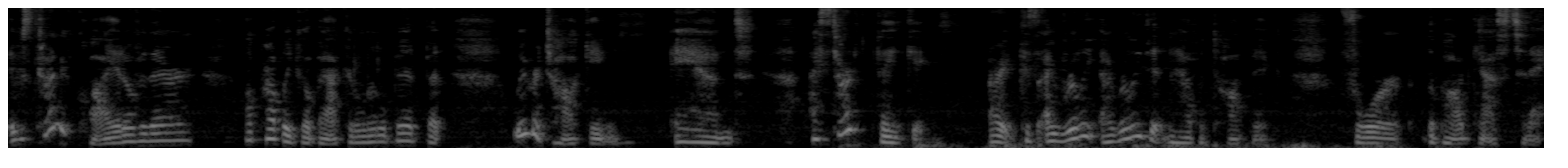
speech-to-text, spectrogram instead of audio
it was kind of quiet over there. I'll probably go back in a little bit, but we were talking and I started thinking all right, because I really, I really didn't have a topic for the podcast today,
